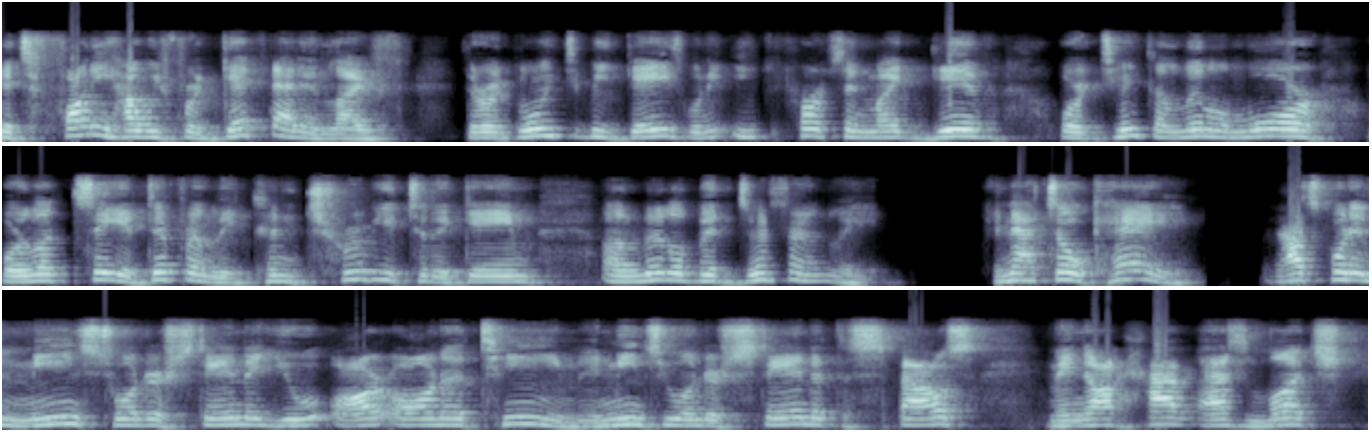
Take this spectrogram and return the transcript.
It's funny how we forget that in life. There are going to be days when each person might give or take a little more, or let's say it differently, contribute to the game a little bit differently. And that's okay. That's what it means to understand that you are on a team. It means you understand that the spouse may not have as much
